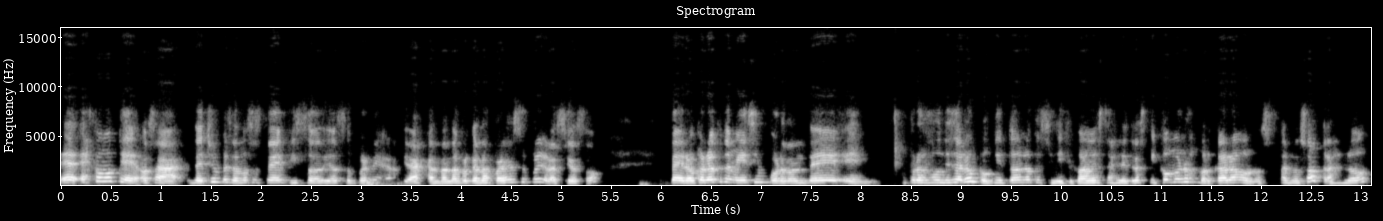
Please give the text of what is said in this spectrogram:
eh, es como que, o sea, de hecho empezamos este episodio súper divertidas cantando porque nos parece súper gracioso, pero creo que también es importante eh, profundizar un poquito en lo que significaban estas letras y cómo nos marcaron a, nosotras, ¿no?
